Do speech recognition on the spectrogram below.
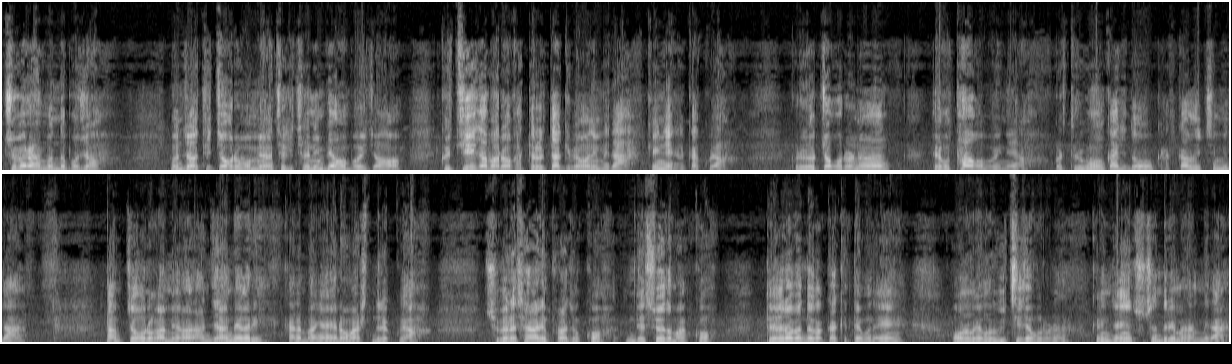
주변을 한번 더 보죠. 먼저 뒤쪽으로 보면 저기 전인병원 보이죠? 그 뒤에가 바로 가톨릭대학교 병원입니다. 굉장히 가깝고요. 그리고 이쪽으로는 대구 타워가 보이네요. 그리고 들공원까지도 가까운 위치입니다. 남쪽으로 가면 안전한 내거리 가는 방향이라고 말씀드렸고요. 주변에 생활 인프라 좋고 임대 수요도 많고 대여변도 가깝기 때문에 오늘 매물 위치적으로는 굉장히 추천드릴 만합니다.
